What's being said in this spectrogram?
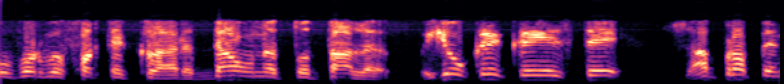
o vorbă foarte clară, daună totală. Eu cred că este aproape 90%.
